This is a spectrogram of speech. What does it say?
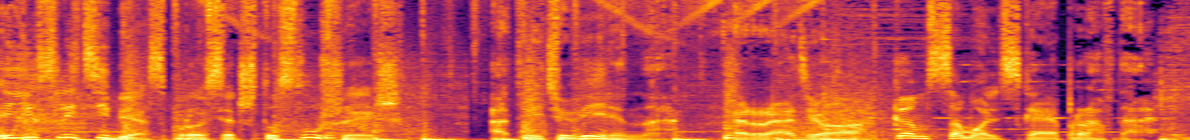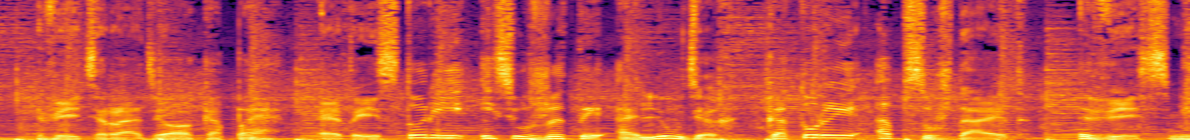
Если тебя спросят, что слушаешь, ответь уверенно. Радио «Комсомольская правда». Ведь Радио КП – это истории и сюжеты о людях, которые обсуждает весь мир.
